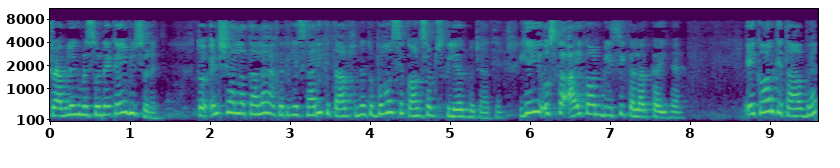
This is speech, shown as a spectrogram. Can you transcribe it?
ٹریولنگ میں سنیں، کہیں بھی سنیں۔ تو ان شاء اللہ تعالیٰ اگر یہ ساری کتاب سنیں تو بہت سے کانسیپٹ کلیئر ہو جاتے ہیں۔ یہی اس کا آئی کون بھی اسی کلر کا ہی ہے۔ ایک اور کتاب ہے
